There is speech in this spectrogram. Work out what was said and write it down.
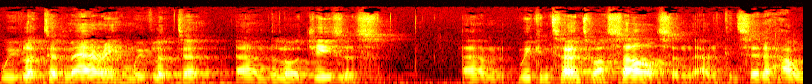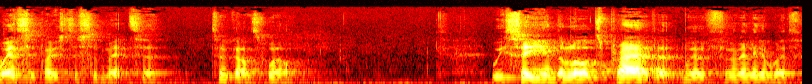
we've looked at Mary and we've looked at um, the Lord Jesus. Um, we can turn to ourselves and, and consider how we're supposed to submit to, to God's will. We see in the Lord's Prayer that we're familiar with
